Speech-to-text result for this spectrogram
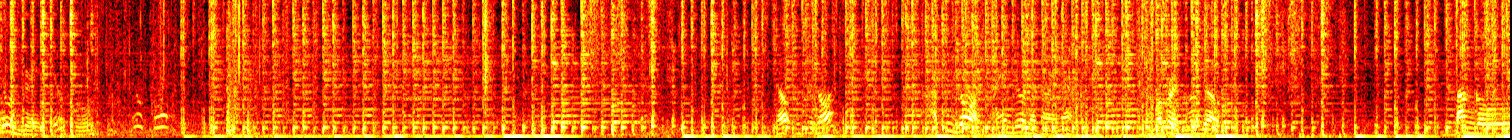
It was great. It was cool. It was cool. Nope, we still going? I keep going. I ain't doing nothing right now. Person, let's go. Bongos.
